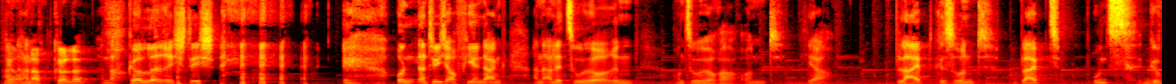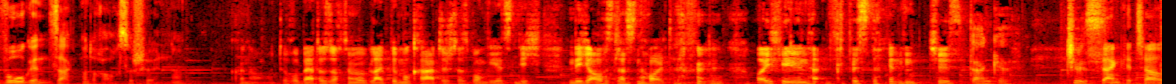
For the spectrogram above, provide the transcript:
An, ja, und nach Gölle. Nach Gölle, richtig. und natürlich auch vielen Dank an alle Zuhörerinnen und Zuhörer. Und ja, bleibt gesund, bleibt uns gewogen, sagt man doch auch so schön. Ne? Genau. Und Roberto sagt immer, bleibt demokratisch. Das wollen wir jetzt nicht, nicht auslassen heute. Euch vielen Dank. Bis dahin. Tschüss. Danke. Tschüss. Danke. Ciao.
